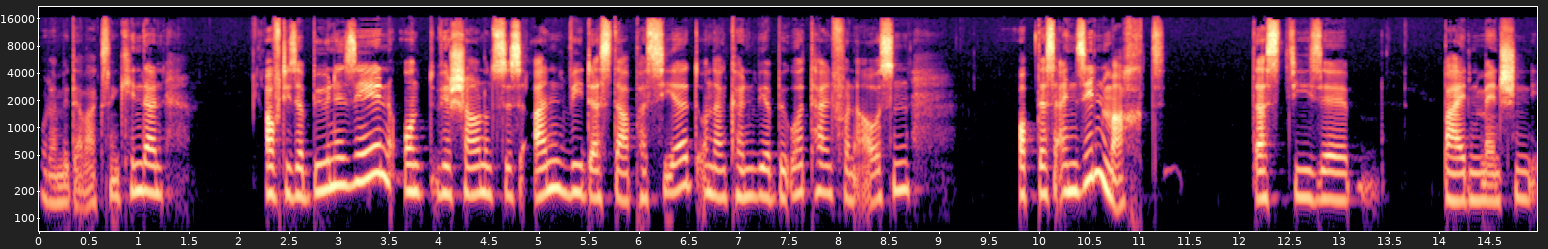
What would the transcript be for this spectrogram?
oder mit erwachsenen Kindern, auf dieser Bühne sehen und wir schauen uns das an, wie das da passiert und dann können wir beurteilen von außen, ob das einen Sinn macht, dass diese beiden Menschen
